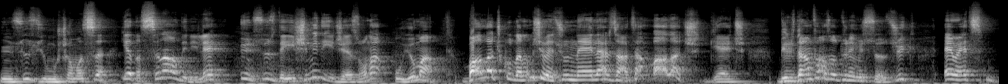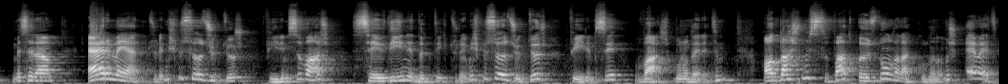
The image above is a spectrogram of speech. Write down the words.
Ünsüz yumuşaması ya da sınav diliyle ünsüz değişimi diyeceğiz ona. Uyuma. Bağlaç kullanılmış. Evet şu neler zaten bağlaç. Geç. Birden fazla türemiş sözcük. Evet mesela ermeyen türemiş bir sözcüktür. Fiilimsi var. Sevdiğini dıktik türemiş bir sözcüktür. Fiilimsi var. Bunu denedim. Adlaşmış sıfat özne olarak kullanılmış. Evet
